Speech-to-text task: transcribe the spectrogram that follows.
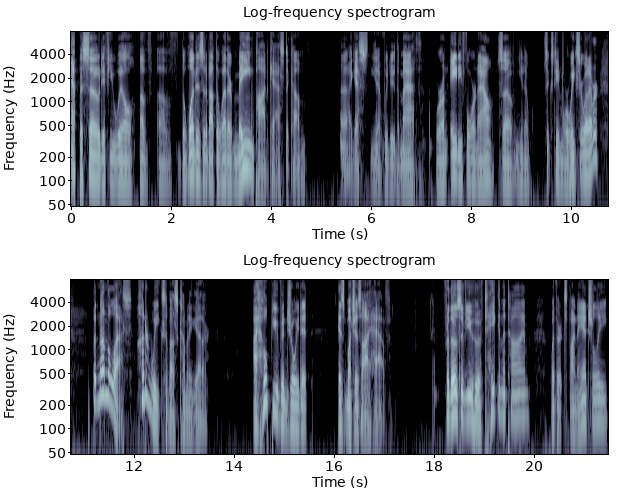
episode, if you will, of of the What Is It About the Weather main podcast to come. Uh, I guess, you know, if we do the math, we're on 84 now, so, you know, 16 more weeks or whatever. But nonetheless, 100 weeks of us coming together. I hope you've enjoyed it as much as I have. For those of you who have taken the time, whether it's financially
